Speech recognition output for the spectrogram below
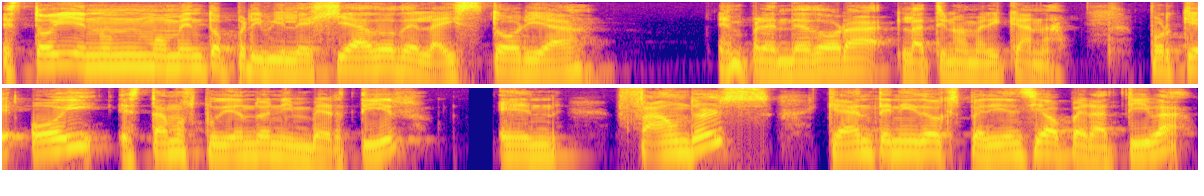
estoy en un momento privilegiado de la historia emprendedora latinoamericana, porque hoy estamos pudiendo invertir en founders que han tenido experiencia operativa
